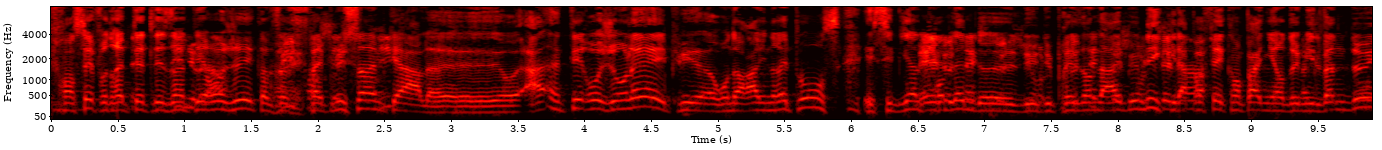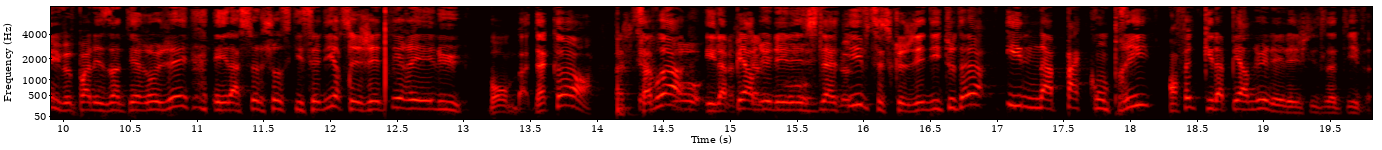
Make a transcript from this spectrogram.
Français, il faudrait peut-être les interroger, comme ça ce serait plus simple, Karl. Euh, interrogeons-les et puis euh, on aura une réponse. Et c'est bien le problème du, président de la République. Il n'a pas fait campagne en 2022, il veut pas les interroger et la seule chose qu'il sait dire, c'est j'ai été réélu. Bon, bah d'accord. Savoir, il a perdu les législatives, c'est ce que j'ai dit tout à l'heure. Il n'a pas compris en fait qu'il a perdu les législatives.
